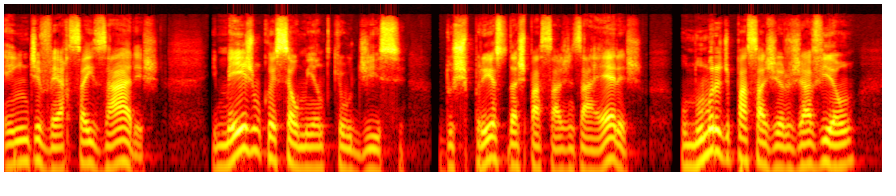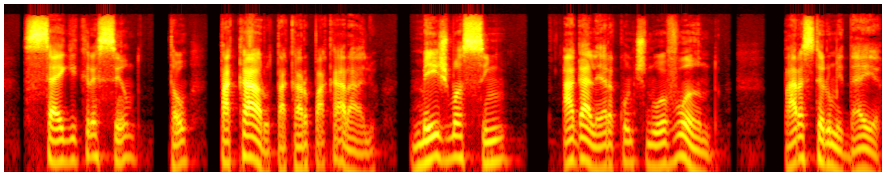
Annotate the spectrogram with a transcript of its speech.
em diversas áreas. E mesmo com esse aumento que eu disse dos preços das passagens aéreas, o número de passageiros de avião segue crescendo. Então, tá caro, tá caro pra caralho. Mesmo assim, a galera continua voando. Para se ter uma ideia,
